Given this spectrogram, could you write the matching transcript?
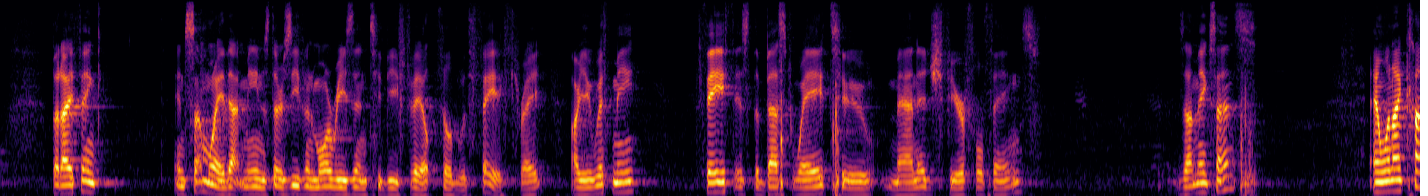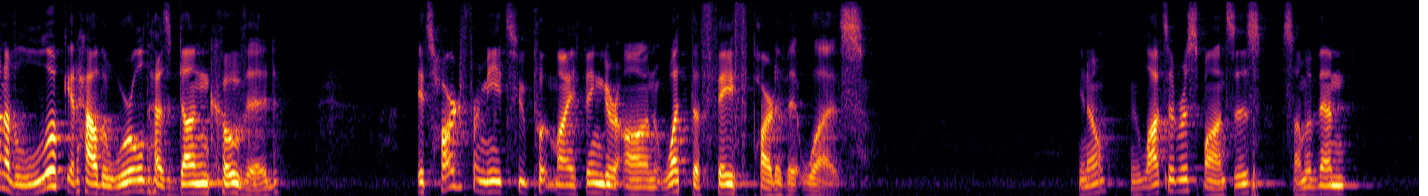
but I think in some way that means there's even more reason to be filled with faith, right? Are you with me? Faith is the best way to manage fearful things. Does that make sense? And when I kind of look at how the world has done COVID, it's hard for me to put my finger on what the faith part of it was. You know, lots of responses, some of them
